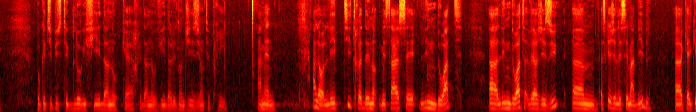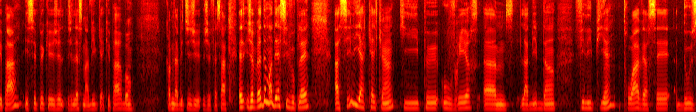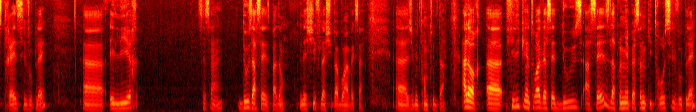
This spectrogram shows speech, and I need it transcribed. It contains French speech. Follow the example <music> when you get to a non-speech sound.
pour que tu puisses te glorifier dans nos cœurs et dans nos vies, dans le nom de Jésus, on te prie. Amen. Alors, les titres de notre message, c'est Ligne droite, euh, ligne droite vers Jésus. Euh, est-ce que j'ai laissé ma Bible? Euh, quelque part. Il se peut que je, laisse ma Bible quelque part. Bon, comme d'habitude, je, fais ça. je vais demander, s'il vous plaît, s'il y a quelqu'un qui peut ouvrir euh, la Bible dans Philippiens 3, versets 12-13, s'il vous plaît, euh, et lire, c'est ça, hein? 12 à 16, pardon. Les chiffres, là, je ne suis pas bon avec ça. je me trompe tout le temps. Alors, Philippiens 3, versets 12 à 16, la première personne qui trouve, s'il vous plaît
